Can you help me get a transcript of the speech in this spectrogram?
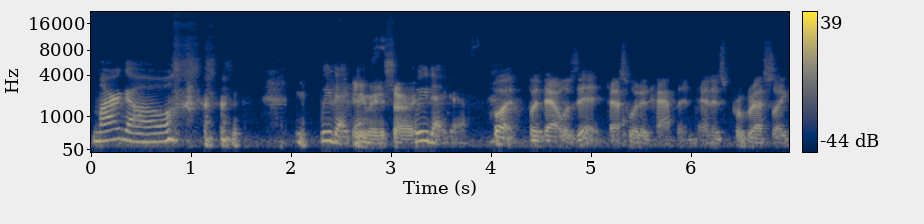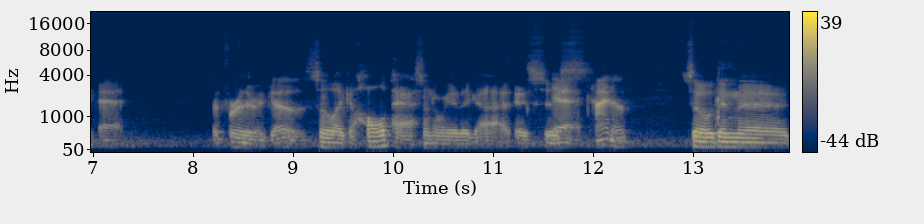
Margot. we digress. Anyway, sorry. we digress. But but that was it. That's what had happened, and it's progressed like that. The further it goes, So like a hall pass in a way they got. It's just yeah, kind of. so then the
